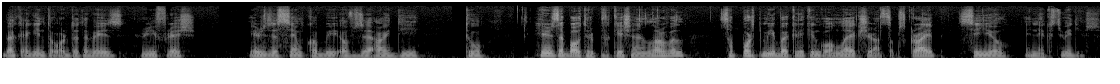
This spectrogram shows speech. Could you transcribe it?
back again to our database refresh. Here's the same copy of the id 2 here's about replication in laravel. Support me by clicking on like share and subscribe. See you in next videos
